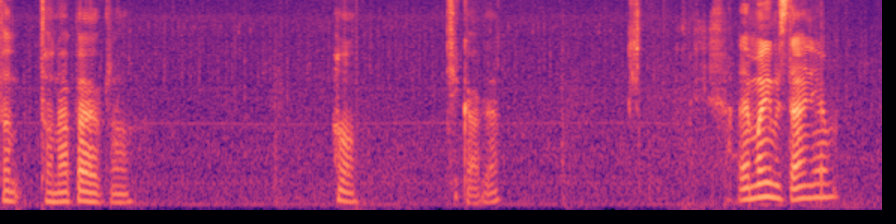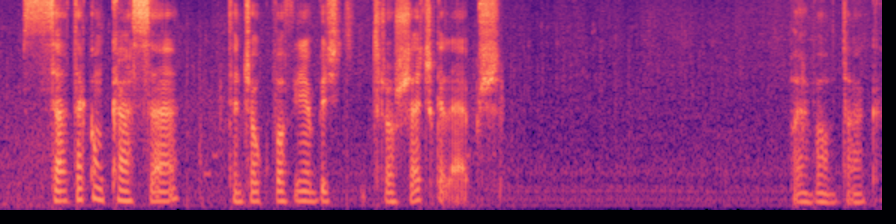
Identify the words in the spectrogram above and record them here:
To, to na pewno. O, ciekawe. Ale moim zdaniem za taką kasę ten czołg powinien być troszeczkę lepszy. Powiem wam tak.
